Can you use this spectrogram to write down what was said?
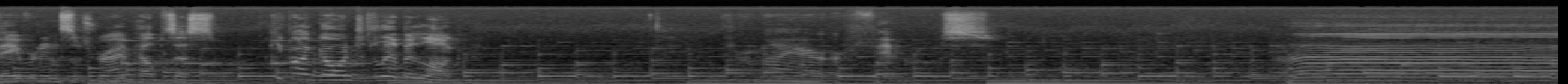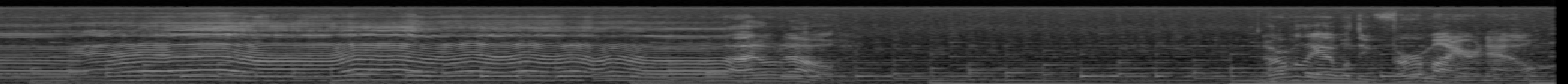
Favorite, and subscribe helps us keep on going just a little bit longer. Vermire or Feros? Uh, I don't know. Normally I will do Vermire now.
